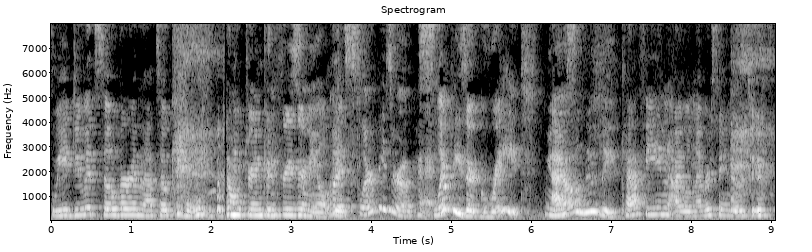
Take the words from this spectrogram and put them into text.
we do it sober, and that's okay. don't drink and freeze your meal. But It's Slurpees are okay. Slurpees are great. You know? Absolutely. Caffeine, I will never say no to.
